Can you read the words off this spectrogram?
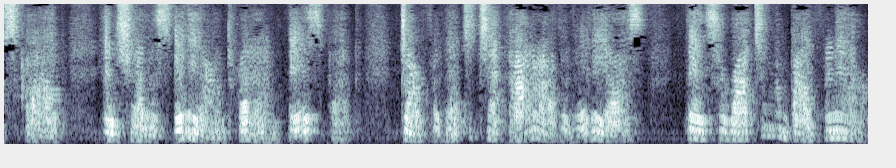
Subscribe and share this video on Twitter and Facebook. Don't forget to check out our other videos. Thanks for watching and bye for now.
